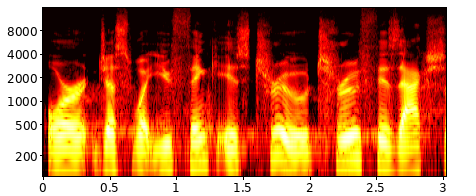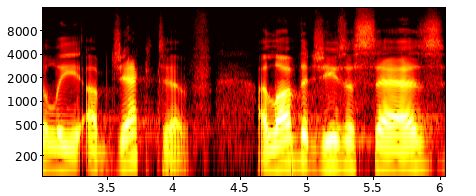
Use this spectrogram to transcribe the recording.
or just what you think is true. Truth is actually objective. I love that Jesus says,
